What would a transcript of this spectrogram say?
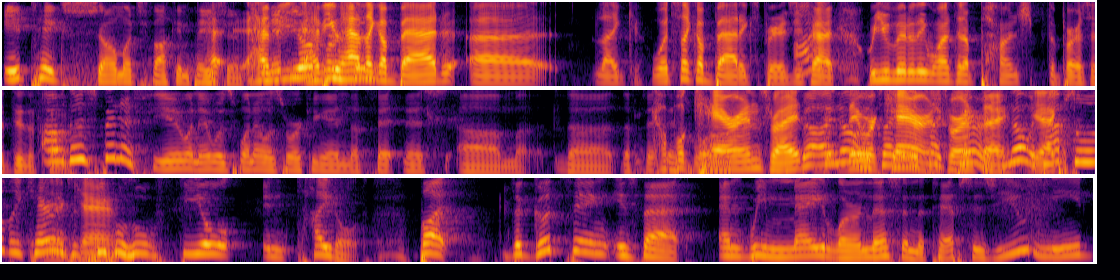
It takes so much fucking patience. Have you have you had like a bad uh like what's like a bad experience you've had where you literally wanted to punch the person through the phone? Oh, there's been a few, and it was when I was working in the fitness, um, the the fitness. couple world. Karens, right? No, I know, they were like- Karens, like weren't Karens. they? No, it's Yeah. absolutely Karens. Yeah, it's people who feel entitled. But the good thing is that, and we may learn this in the tips, is you need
